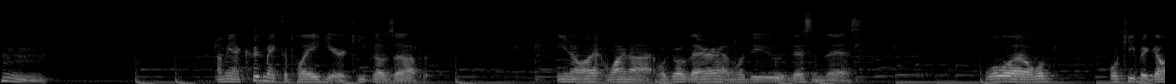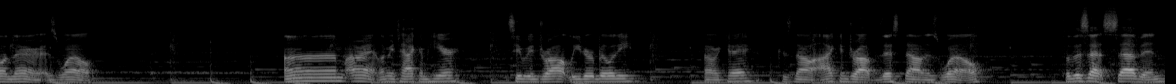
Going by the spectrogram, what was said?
Hmm. I mean, I could make the play here, keep those up. You know what? Why not? We'll go there and we'll do this and this. We'll uh, we'll we'll keep it going there as well. Um. All right. Let me attack him here. See if we can draw out leader ability. Okay. Because now I can drop this down as well. So this is at seven.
